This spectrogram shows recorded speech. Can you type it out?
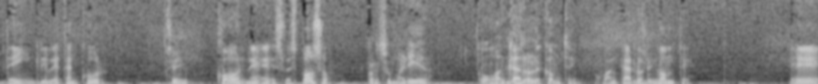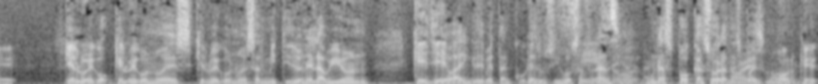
de Ingrid Betancourt Sí, con eh, su esposo, con su marido. Con Juan Carlos Lecomte. Juan Carlos Lecomte. Eh, Que luego, que luego no es, que luego no es admitido en el avión que lleva a Ingrid Betancourt y a sus hijos Sí, a Francia, eso- unas pocas horas No, después. eso- porque,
